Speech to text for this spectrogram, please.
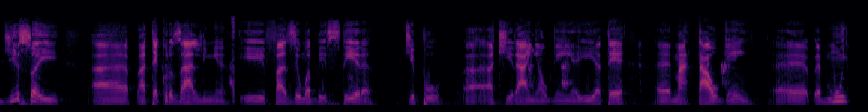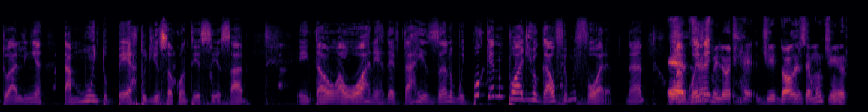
disso aí, a, até cruzar a linha e fazer uma besteira, tipo, a, atirar em alguém aí, até é, matar alguém, é, é, muito, a linha tá muito perto disso acontecer, sabe? Então a Warner deve estar tá rezando muito, porque não pode jogar o filme fora, né? É, Uma coisa milhões de dólares é muito dinheiro.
